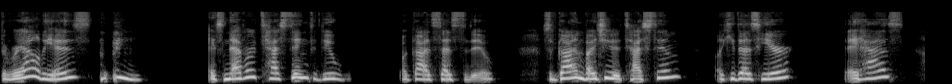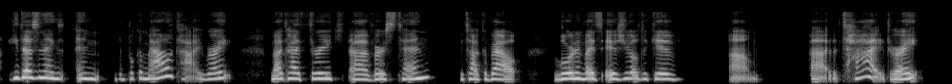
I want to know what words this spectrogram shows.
the reality is it's never testing to do what God says to do. So if God invites you to test him, like he does here, Ahaz, he does in, in the book of Malachi, right? Malachi 3, uh, verse 10, we talk about the Lord invites Israel to give um, uh, the tithe, right?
